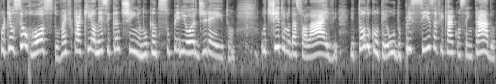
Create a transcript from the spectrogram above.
Porque o seu rosto vai ficar aqui, ó, nesse cantinho, no canto superior direito. O título da sua live e todo o conteúdo precisa ficar concentrado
